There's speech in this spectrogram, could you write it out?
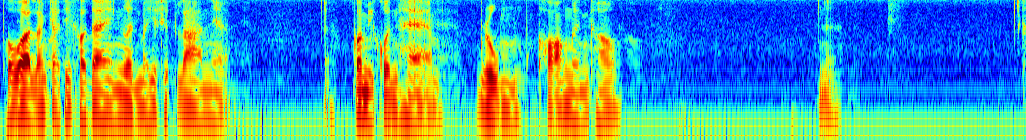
เพราะว่าหลังจากที่เขาได้เงินมา 20 ล้านเนี่ย ก็มีคนแหมรุมขอเงินเขานะใค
